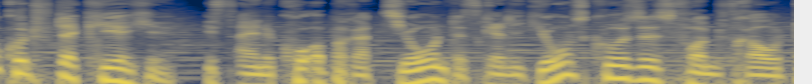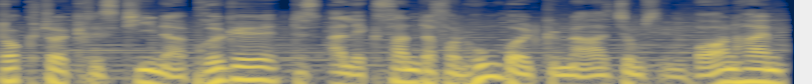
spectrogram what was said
Zukunft der Kirche ist eine Kooperation des Religionskurses von Frau Dr. Christina Brügge des Alexander von Humboldt Gymnasiums in Bornheim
